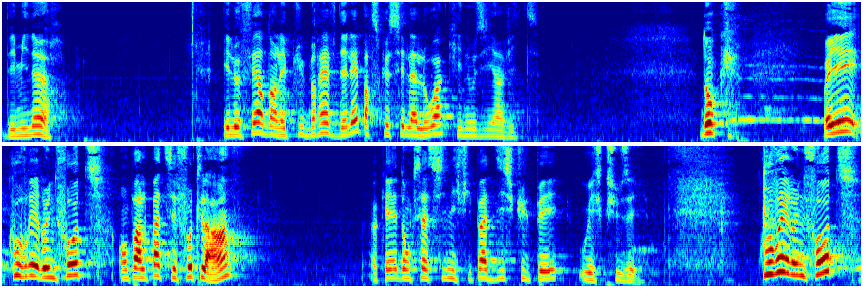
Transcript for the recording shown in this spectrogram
des mineurs. Et le faire dans les plus brefs délais parce que c'est la loi qui nous y invite. Donc, vous voyez, couvrir une faute, on ne parle pas de ces fautes-là. Hein Donc ça ne signifie pas disculper ou excuser. Couvrir une faute,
